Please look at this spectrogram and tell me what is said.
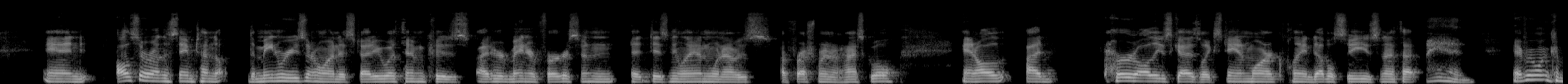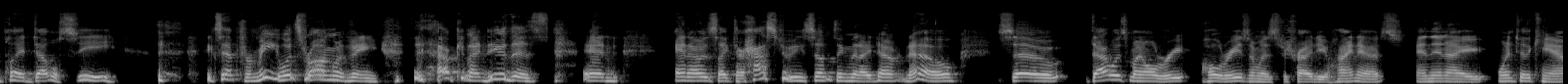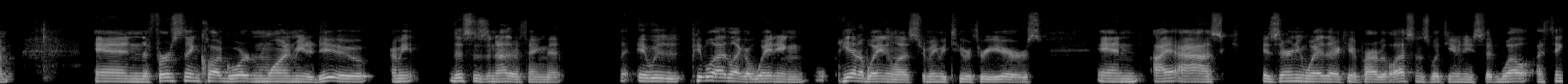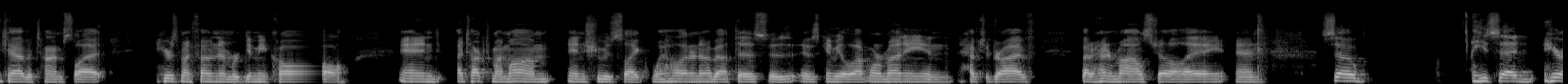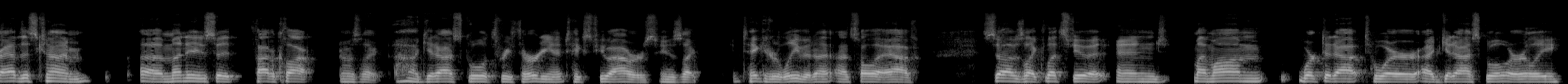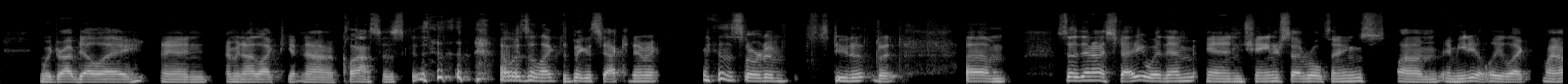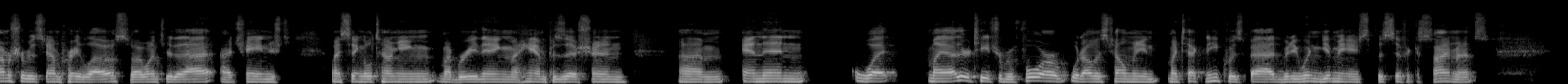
And also around the same time, the the main reason I wanted to study with him because I'd heard Maynard Ferguson at Disneyland when I was a freshman in high school, and all I'd heard all these guys like Stan Mark playing double C's, and I thought, man, everyone can play a double C except for me. What's wrong with me? How can I do this? And and I was like, there has to be something that I don't know. So that was my whole re- whole reason was to try to do high notes. And then I went to the camp and the first thing Claude Gordon wanted me to do, I mean, this is another thing that it was people had like a waiting, he had a waiting list for maybe two or three years. And I asked, is there any way that I could get private lessons with you? And he said, well, I think I have a time slot. Here's my phone number. Give me a call. And I talked to my mom, and she was like, well, I don't know about this. It going to be a lot more money and have to drive about 100 miles to LA. And so he said, "Here, I have this time. Uh, Mondays at five o'clock." And I was like, oh, "I get out of school at three thirty, and it takes two hours." He was like, "Take it or leave it. I, that's all I have." So I was like, "Let's do it." And my mom worked it out to where I'd get out of school early. And we drive to LA, and I mean, I liked getting out of classes because I wasn't like the biggest academic sort of student, but um, so then I studied with him and changed several things um, immediately. Like my armature was down pretty low, so I went through that. I changed my single tonguing, my breathing, my hand position, um, and then what my other teacher before would always tell me my technique was bad, but he wouldn't give me any specific assignments.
